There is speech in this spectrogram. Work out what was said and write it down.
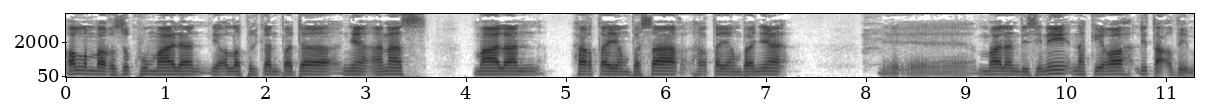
Allah marzukhu malan, ya Allah berikan padanya Anas malan harta yang besar, harta yang banyak. Ya, malan di sini nakirah li ta'zim.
